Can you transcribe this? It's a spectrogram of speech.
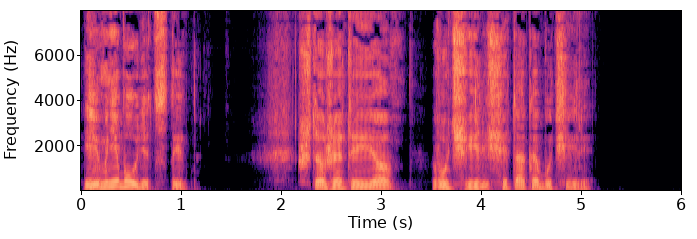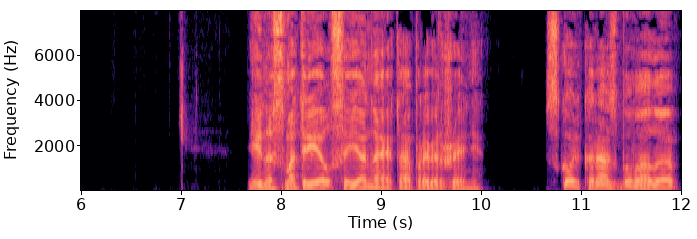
им не будет стыдно. Что же это ее в училище так обучили? И насмотрелся я на это опровержение. Сколько раз бывало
